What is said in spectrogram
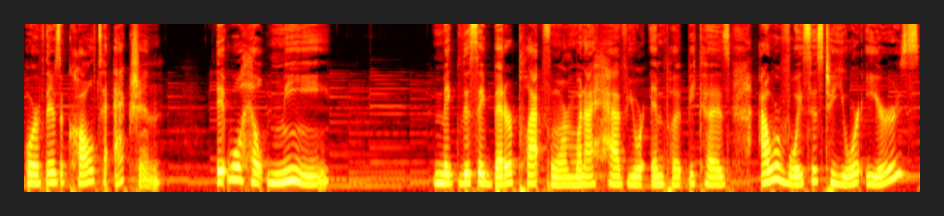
or if there's a call to action, it will help me make this a better platform when I have your input because our voices to your ears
